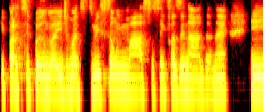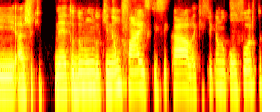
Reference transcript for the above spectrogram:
e participando aí de uma destruição em massa, sem fazer nada, né? E acho que né, todo mundo que não faz, que se cala, que fica no conforto,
